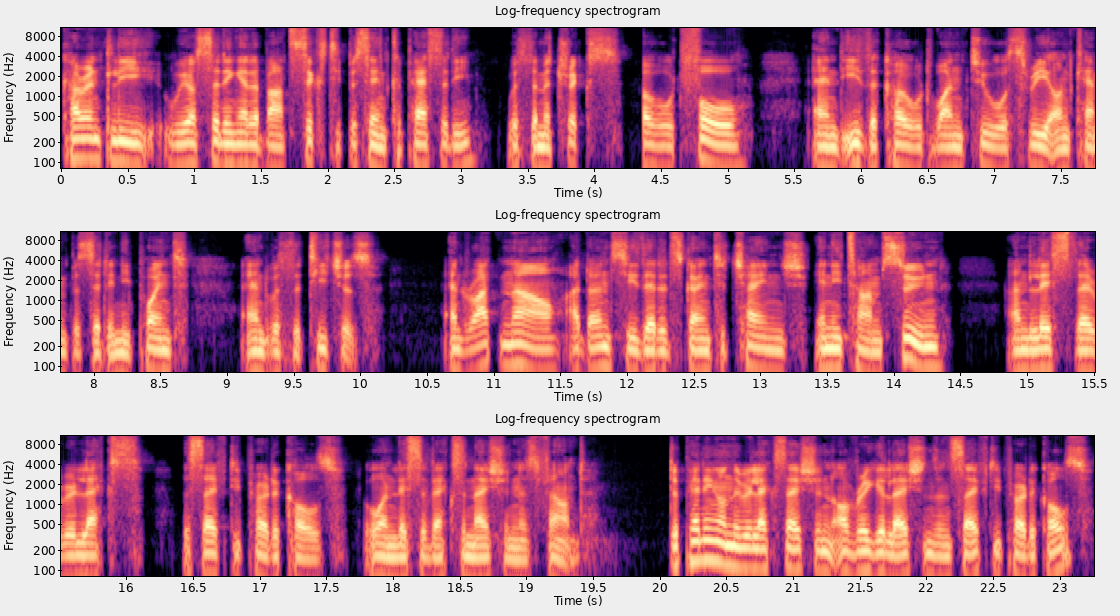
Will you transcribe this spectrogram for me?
Currently, we are sitting at about 60% capacity with the matrics cohort 4 and either cohort 1, 2, or 3 on campus at any point, and with the teachers. And right now, I don't see that it's going to change anytime soon unless they relax the safety protocols or unless a vaccination is found. Depending on the relaxation of regulations and safety protocols,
